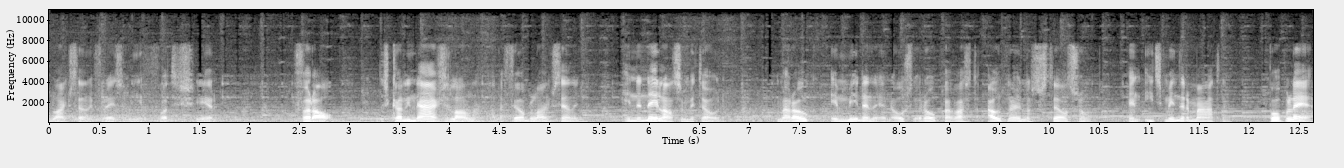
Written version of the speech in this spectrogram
belangstelling voor deze manier van fortificeren. Vooral de Scandinavische landen hadden veel belangstelling in de Nederlandse methode. Maar ook in Midden- en Oost-Europa was het oud-Nederlandse stelsel in iets mindere mate populair.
